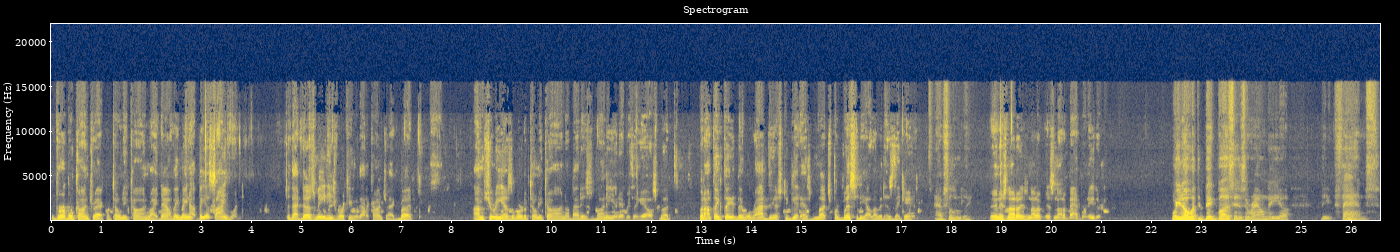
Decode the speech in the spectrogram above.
verbal contract with Tony Khan right now. They may not be a signed one, so that does mean he's working without a contract. But I'm sure he has the word of Tony Khan about his money and everything else. But but I think they they will ride this to get as much publicity out of it as they can. Absolutely and it's not a it's not a it's not a bad one either. Well, you know what the big buzz is around the uh, the fans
